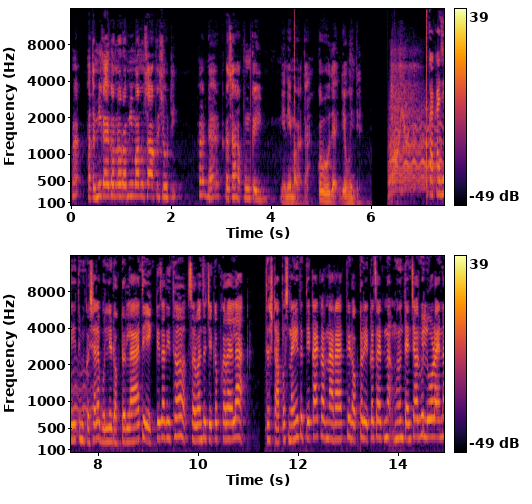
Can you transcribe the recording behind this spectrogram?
हां? आता मी काय करणार मी माणूस आहे आपली शेवटी. हां? डायरेक्ट कसं आपण काही हे नाही मग आता. होऊ द्या जे होईन ते. काकाजी तुम्ही कशाला बोलले डॉक्टरला? ते एकटेच आहेत इथं सर्वांचं चेकअप करायला. तर स्टाफच नाही तर ते काय करणार आहेत? ते डॉक्टर एकच आहेत ना. म्हणून त्यांच्यावर बी लोड आहे ना.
